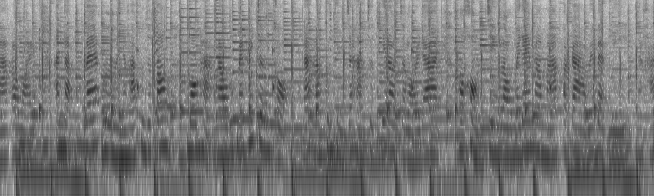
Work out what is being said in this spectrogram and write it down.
มาร์กเอาไว้ อันดับแรกเลยนะคะ คุณจะต้องมองหาเงาลูกแม็กให้เจอก่อนนะแล้วคุณถึงจะหาจุดที่เราจะร้อยได้ เพราะของจริงเราไม่ได้มามาร์กปากกาไว้แบบนี้นะคะ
